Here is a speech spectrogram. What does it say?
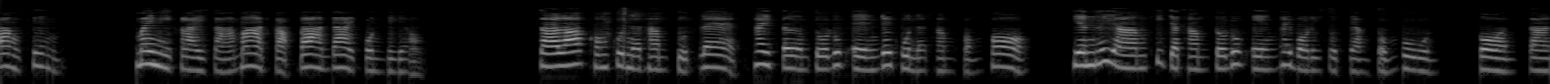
ตั้งขึ้น ไม่มีใครสามารถกลับบ้านได้คนเดียวสาระของคุณธรรมจุดแรกให้เติมตัวลูกเองด้วยคุณธรรมของพ่อ เพียรพยายามที่จะทำตัวลูกเองให้บริสุทธิ์อย่างสมบูรณ์ก่อนการ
